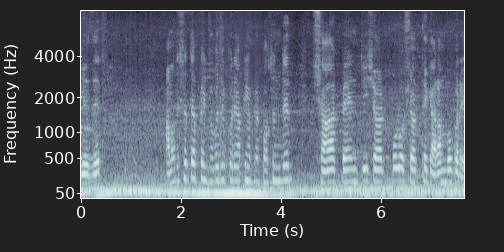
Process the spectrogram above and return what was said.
গেজের। আমাদের সাথে আপনি যোগাযোগ করে আপনি আপনার পছন্দের shirt, pant T shirt polo shirt থেকে আরম্ভ করে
